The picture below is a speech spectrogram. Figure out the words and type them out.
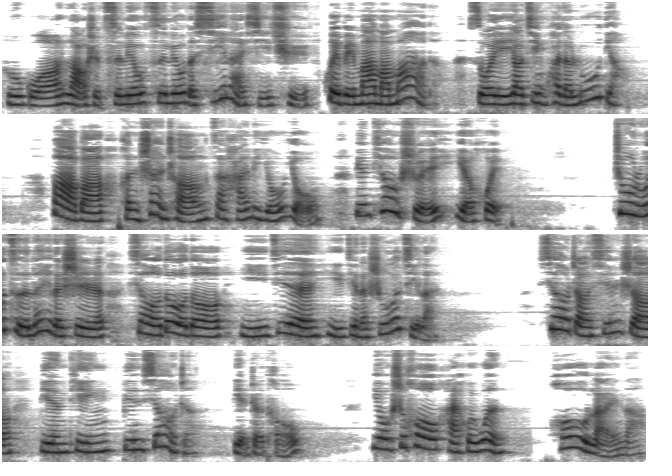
如果老是呲溜呲溜的吸来吸去，会被妈妈骂的，所以要尽快的撸掉。爸爸很擅长在海里游泳，连跳水也会。诸如此类的事，小豆豆一件一件的说起来。校长先生边听边笑着，点着头，有时候还会问：“后来呢？”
